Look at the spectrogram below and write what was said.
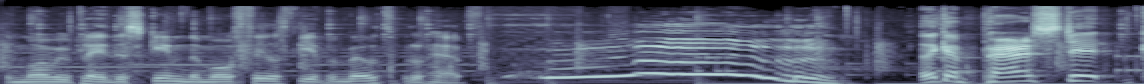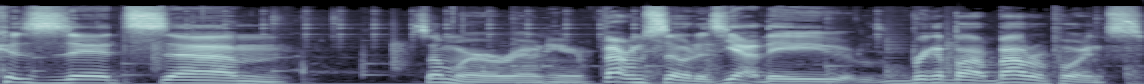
the more we play this game, the more filthy of a mouth we'll have. Like I passed it because it's um somewhere around here. Fountain sodas, yeah, they bring up our battle points.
